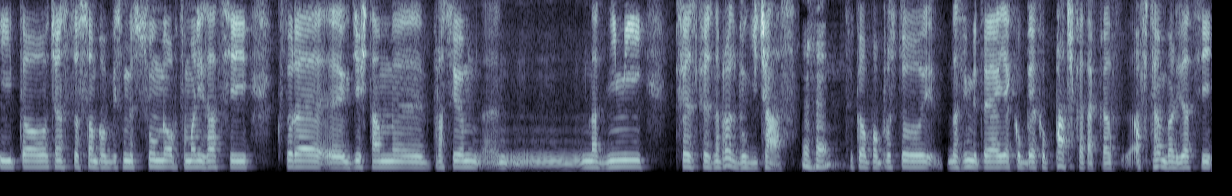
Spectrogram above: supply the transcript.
i to często są powiedzmy sumy optymalizacji, które y, gdzieś tam pracują nad nimi przez, przez naprawdę długi czas. Tylko po prostu nazwijmy to jako, jako paczka taka z optymalizacji,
